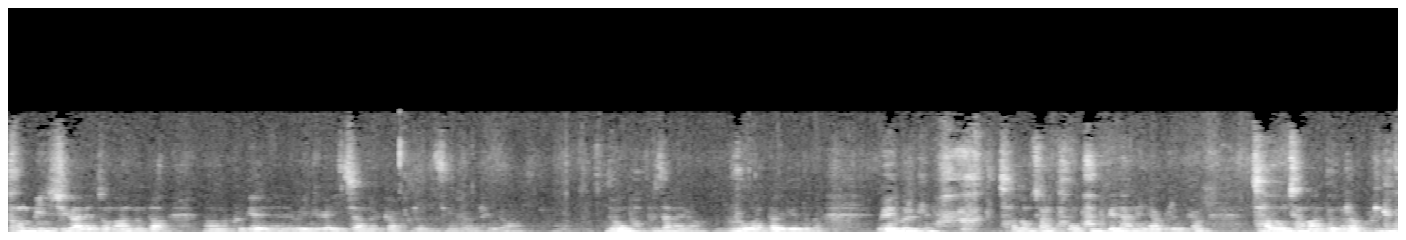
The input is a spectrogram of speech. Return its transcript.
텅 빈 시간에 좀 앉는다. 어, 그게 의미가 있지 않을까 그런 생각을 해요. 너무 바쁘잖아요. 물어왔다 그러니까 왜 그렇게 막 자동차를 타고 바쁘게 다니냐 그러니까 자동차 만드느라고 그렇게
